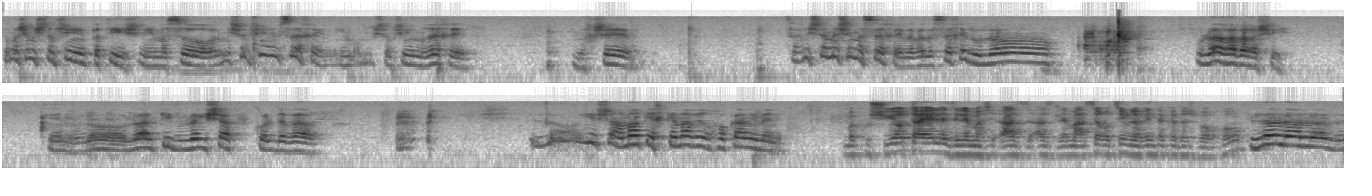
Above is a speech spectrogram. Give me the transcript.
כמו שמשתמשים עם פטיש ועם מסור, משתמשים עם שכל, משתמשים עם רכב, עם מחשב. צריך להשתמש עם השכל, אבל השכל הוא לא... הוא לא הרב הראשי. כן, הוא לא, לא על פיו לא יישק כל דבר. לא, אפשר, אמרתי החכמה ורחוקה ממני. בקושיות האלה זה למש... אז, אז למעשה רוצים להבין את הקדוש ברוך הוא? לא, לא, לא, זה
